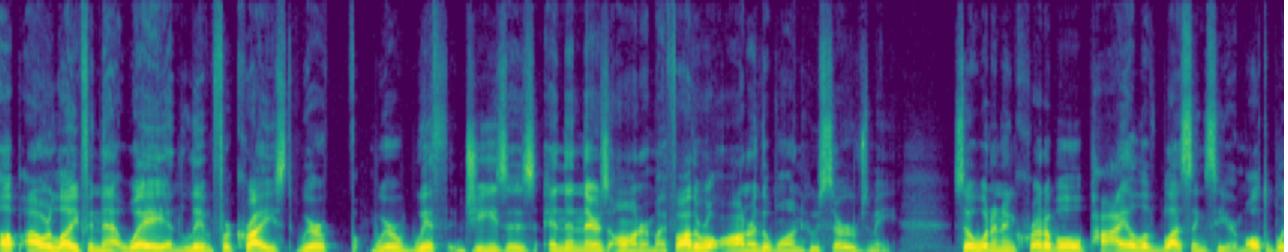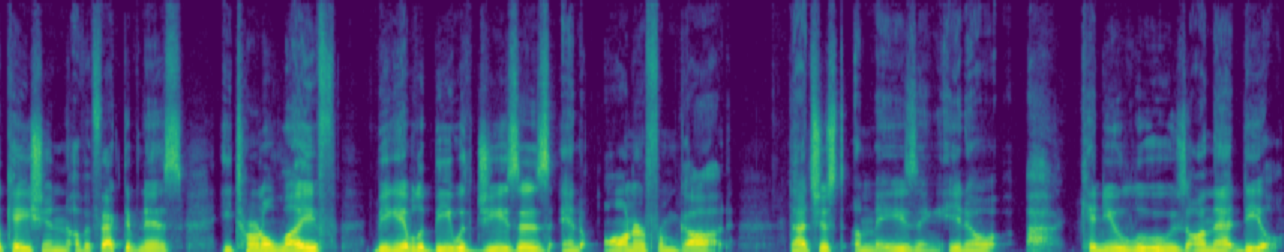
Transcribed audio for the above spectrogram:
up our life in that way and live for Christ, we're we're with Jesus, and then there's honor. My Father will honor the one who serves me. So, what an incredible pile of blessings here multiplication of effectiveness, eternal life, being able to be with Jesus, and honor from God. That's just amazing. You know, ah, can you lose on that deal?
